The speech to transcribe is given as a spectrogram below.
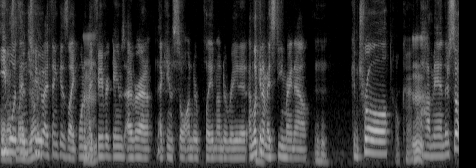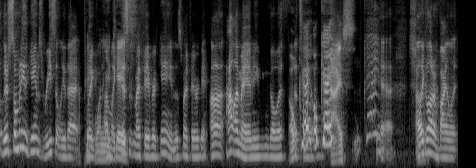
Evil Oh, Within 2, I think, is like one of my Mhm. favorite games ever. I don't, that game's so underplayed and underrated. I'm looking at my Steam right now. Mhm. Control. Okay. Mm. Oh man, there's so there's so many games recently that like one I'm your like this is my favorite game. This is my favorite game. Uh, Hotline Miami we can go with. Okay. Okay. Nice. Okay. Yeah, I like a lot of violent,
